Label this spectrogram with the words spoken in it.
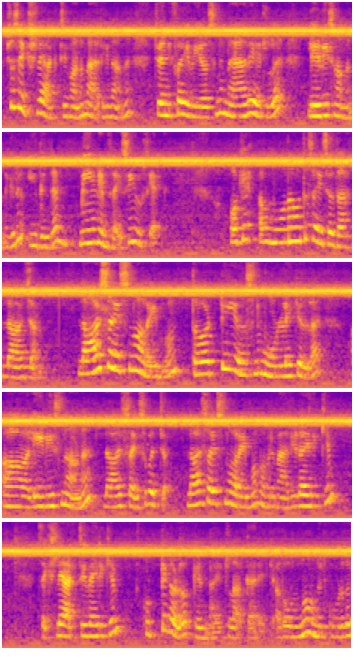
പക്ഷെ സെക്ഷലി ആക്റ്റീവാണ് മാരീഡാണ് ട്വന്റി ഫൈവ് ഇയേഴ്സിന് മേലെ ആയിട്ടുള്ള ലേഡീസ് ആണെന്നുണ്ടെങ്കിൽ ഇതിന്റെ മീഡിയം സൈസ് യൂസ് ചെയ്യാം. ഓക്കെ അപ്പോൾ മൂന്നാമത്തെ സൈസ് ഏതാ? ലാർജ് ആണ്. ലാർജ് സൈസ് എന്ന് പറയുമ്പം തേർട്ടി ഇയേഴ്സിന് മുകളിലേക്കുള്ള ലേഡീസിനാണ് ലാർജ് സൈസ് പറ്റുക. ലാർജ് സൈസ് എന്ന് പറയുമ്പം അവർ മാരീഡ് ആയിരിക്കും സെക്ഷലി ആക്റ്റീവ് ആയിരിക്കും കുട്ടികളും ഒക്കെ ഉണ്ടായിട്ടുള്ള ആൾക്കാരായിരിക്കും. അതൊന്നും ഒന്നോ ഒന്നിൽ കൂടുതൽ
